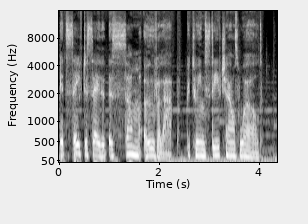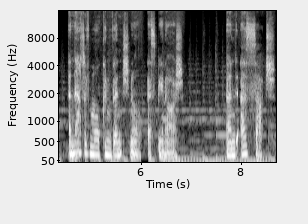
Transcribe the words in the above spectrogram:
it's safe to say that there's some overlap between Steve Chao's world and that of more conventional espionage. And as such,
